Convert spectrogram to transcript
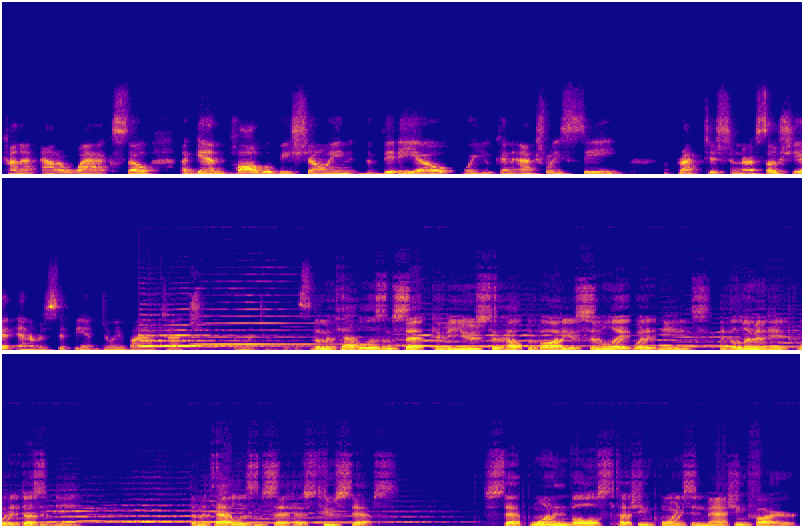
kind of out of whack. So again, Paul will be showing the video where you can actually see a practitioner associate and a recipient doing biotouch. The metabolism. The metabolism set can be used to help the body assimilate what it needs and eliminate what it doesn't need. The metabolism set has two steps. Step 1 involves touching points in matching fire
